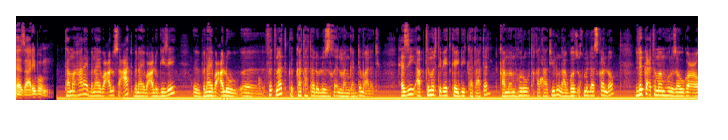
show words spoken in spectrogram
ተዛሪቡ። ተመሃራይ ብናይ ባዕሉ ሰዓት፣ ብናይ ባዕሉ ግዜ፣ ብናይ ባዕሉ ፍጥነት ክከታተለሉ ዝኽእል መንገዲ ማለት እዩ። ሕዚ ኣብ ትምህርቲ ቤት ከይዱ ይከታተል ካብ መምህሩ ተኸታቲሉ ናብ ገዝኡ ክምለስ ከሎ ልክዕ እቲ መምህሩ ዘውግዖ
